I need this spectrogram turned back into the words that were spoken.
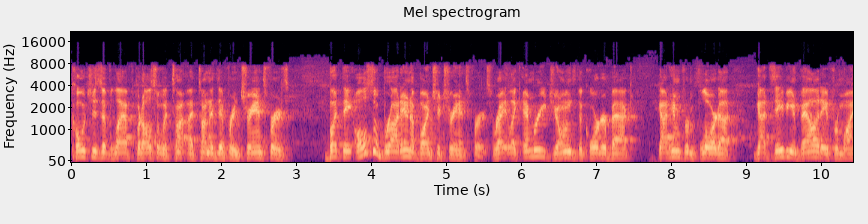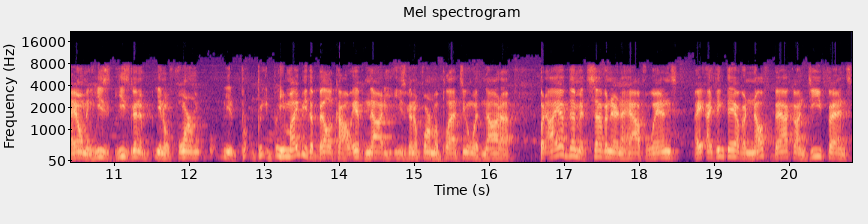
Coaches have left, but also a ton, a ton of different transfers. But they also brought in a bunch of transfers, right? Like Emory Jones, the quarterback, got him from Florida. Got Xavier Valladay from Wyoming. He's he's going to you know form. He might be the bell cow. If not, he's going to form a platoon with Ngata. But I have them at seven and a half wins. I, I think they have enough back on defense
